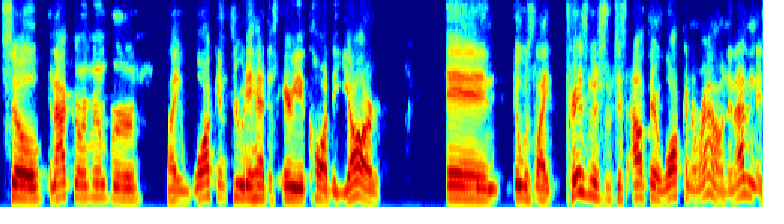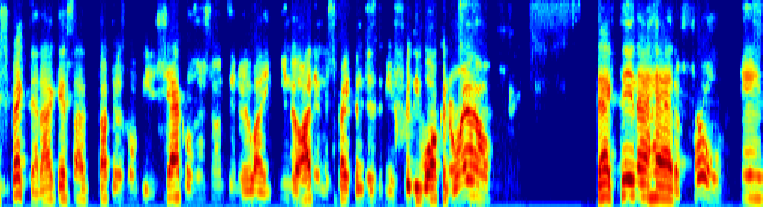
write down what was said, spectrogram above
So and i can remember like walking through they had this area called the yard and it was like prisoners were just out there walking around and i didn't expect that. I guess i thought there was going to be shackles or something or like you know i didn't expect them just to be freely walking around. Back then i had a fro and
